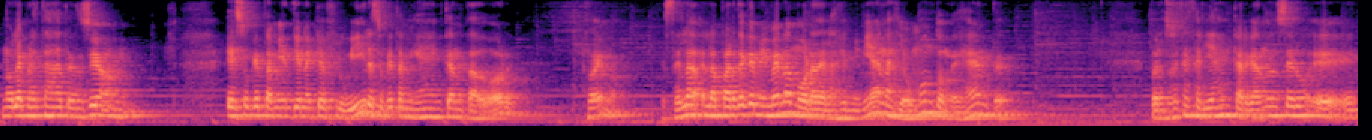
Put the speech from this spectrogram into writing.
no le prestas atención. Eso que también tiene que fluir, eso que también es encantador. Bueno, esa es la, parte que a mí me enamora de las geminianas y a un montón de gente. Pero entonces te estarías encargando, eh,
